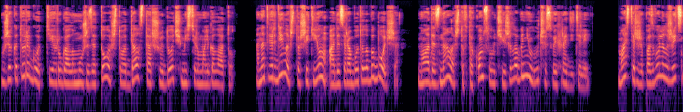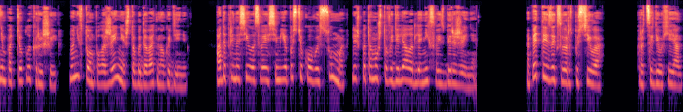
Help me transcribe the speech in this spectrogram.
Уже который год Тия ругала мужа за то, что отдал старшую дочь мистеру Мальгалату. Она твердила, что шитьем Ада заработала бы больше, но Ада знала, что в таком случае жила бы не лучше своих родителей. Мастер же позволил жить с ним под теплой крышей, но не в том положении, чтобы давать много денег. Ада приносила своей семье пустяковые суммы лишь потому, что выделяла для них свои сбережения. «Опять ты язык свой распустила?» – процедил Хиян.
